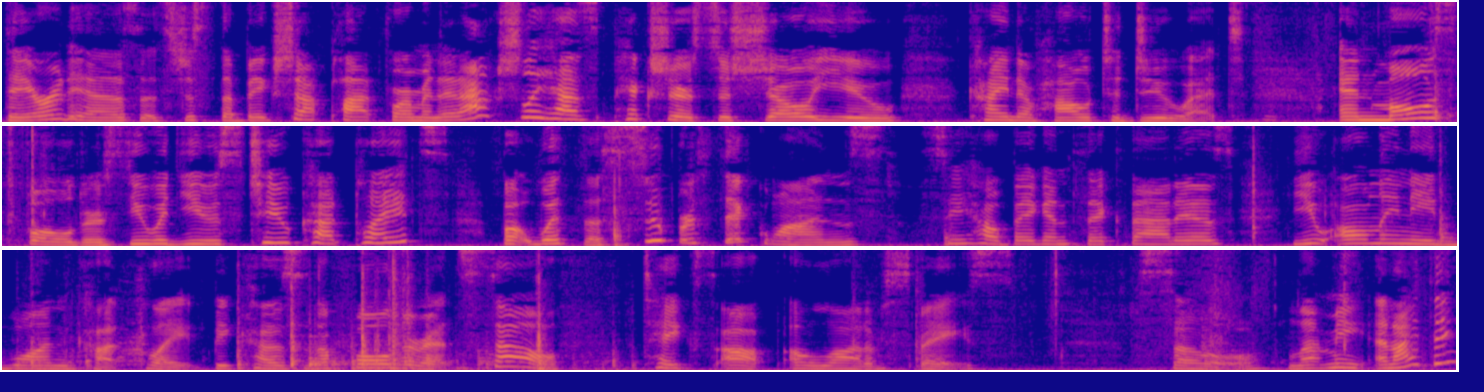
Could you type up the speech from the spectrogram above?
there it is. It's just the Big Shot platform and it actually has pictures to show you kind of how to do it. And most folders you would use two cut plates, but with the super thick ones, see how big and thick that is? You only need one cut plate because the folder itself takes up a lot of space. So let me, and I think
